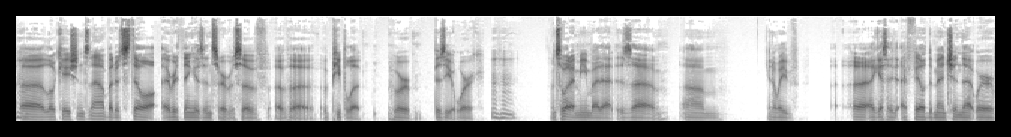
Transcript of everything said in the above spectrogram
uh, locations now, but it's still everything is in service of of, uh, of people that, who are busy at work. Mm-hmm. And so, what I mean by that is, uh, um, you know, we've uh, I guess I, I failed to mention that we're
